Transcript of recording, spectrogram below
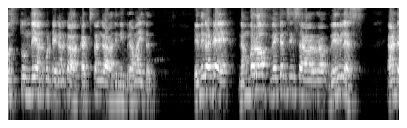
వస్తుంది అనుకుంటే కనుక ఖచ్చితంగా అది నీ భ్రమ అవుతుంది. ఎందుకంటే number of vacancies are very less. And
